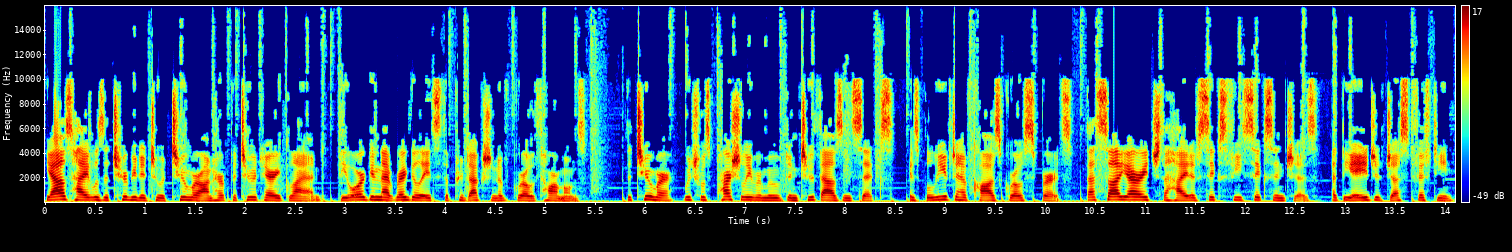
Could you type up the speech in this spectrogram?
Yao's height was attributed to a tumor on her pituitary gland, the organ that regulates the production of growth hormones. The tumor, which was partially removed in 2006, is believed to have caused growth spurts that saw Yao reach the height of 6 feet 6 inches at the age of just 15.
